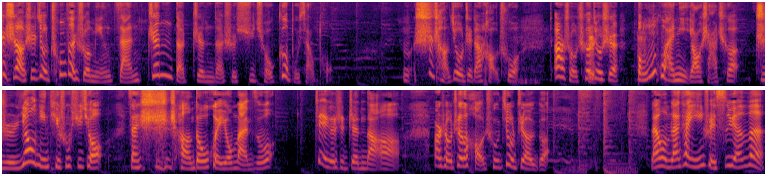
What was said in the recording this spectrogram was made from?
但石老师就充分说明，咱真的真的是需求各不相同。嗯，市场就有这点好处，二手车就是甭管你要啥车，只要您提出需求，咱市场都会有满足，这个是真的啊。二手车的好处就这个。来，我们来看饮水思源问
